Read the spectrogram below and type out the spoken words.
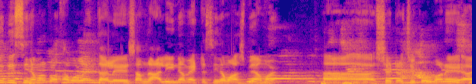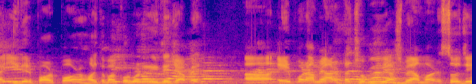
যদি সিনেমার কথা বলেন, তাহলে সামনে আলী নামে একটা সিনেমা আসবে আমার সেটা হচ্ছে কোরবানের ঈদের পর পর হয়তো বা কোরবানের ঈদে যাবে। এরপর আমি আরেকটা ছবি আসবে আমার। সো যে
